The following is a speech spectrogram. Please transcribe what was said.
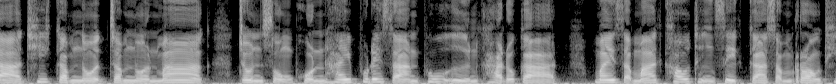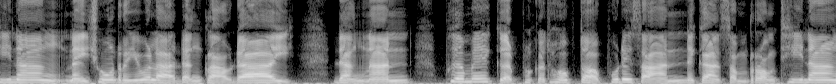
ลาที่กำหนดจำนวนมาก จนส่งผลให้ผู้โดยสารผู้อื่นขาดโอกาส ไม่สามารถเข้าถึงสิทธิการสำรองที่นั่งในช่วงระยะเวลาดังกล่าวได้ ดังนั้นเพื่อไม่ให้เกิดผลกระทบต่อผู้โดยสารในการสำรองที่นั่ง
